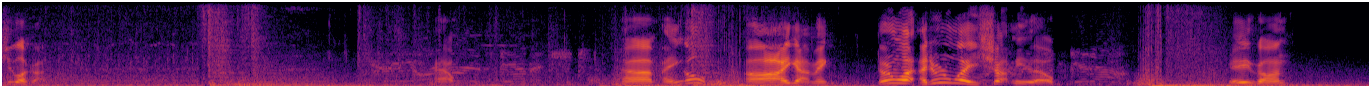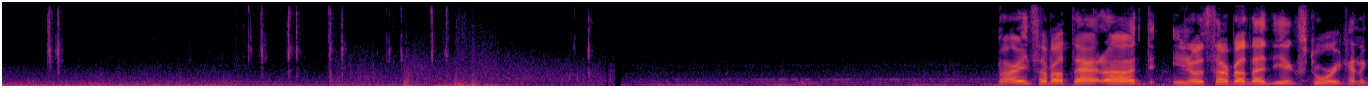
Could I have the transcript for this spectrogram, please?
She lock on. Ow. Um, angle? Oh, he got me. Don't know what. I don't know why he shot me though. He's gone. Alright, sorry about that. Uh, you know, sorry about that Dxtory kind of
